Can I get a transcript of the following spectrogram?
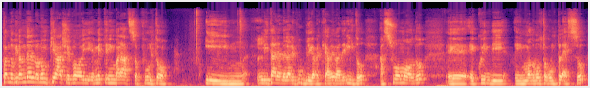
quando Pirandello non piace poi e mette in imbarazzo appunto i, l'Italia della Repubblica perché aveva aderito a suo modo e, e quindi in modo molto complesso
